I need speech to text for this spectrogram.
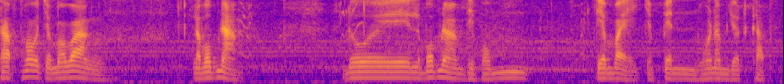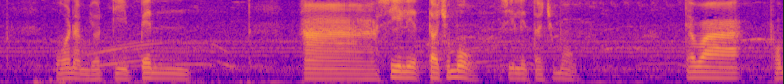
ครับเขาจะมาว่าง ระบบน้ำโดยระบบน้ำที่ผมเตรียมไว้จะเป็นหัวน้ำหยดครับ หัวน้ำหยดที่เป็นอ่าสี่ลิตรต่อชั่วโมงสี่ลิตรต่อชั่วโมง แต่ว่าผม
